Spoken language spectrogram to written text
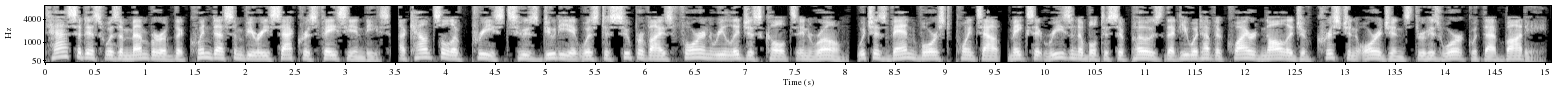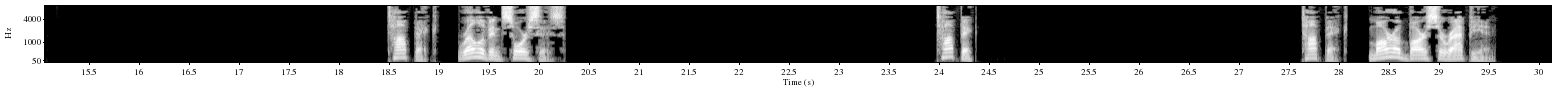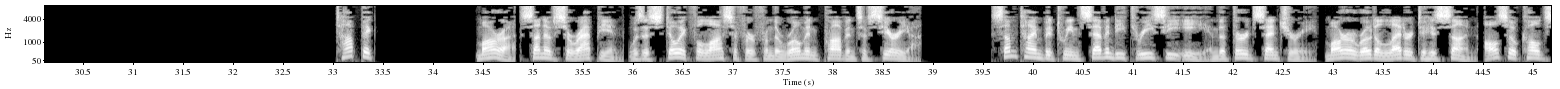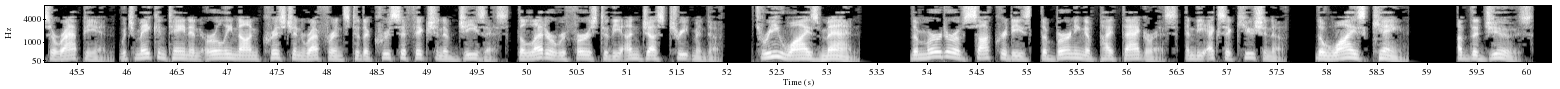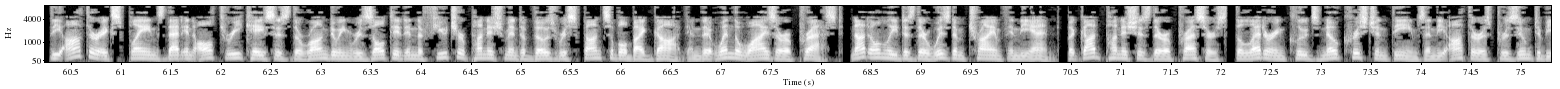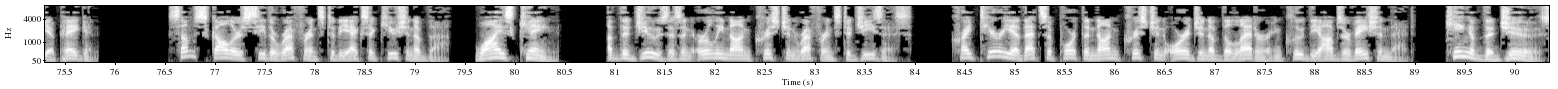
Tacitus was a member of the Quindecimviri Sacris Faciendis, a council of priests whose duty it was to supervise foreign religious cults in Rome, which as Van Voorst points out, makes it reasonable to suppose that he would have acquired knowledge of Christian origins through his work with that body. Relevant sources. Topic. Topic: Mara bar Serapion. Topic: Mara, son of Serapion, was a Stoic philosopher from the Roman province of Syria. Sometime between 73 CE and the 3rd century, Mara wrote a letter to his son also called Serapion which may contain an early non-Christian reference to the crucifixion of Jesus. The letter refers to the unjust treatment of three wise men, the murder of Socrates, the burning of Pythagoras, and the execution of the wise king of the Jews. The author explains that in all three cases the wrongdoing resulted in the future punishment of those responsible by God and that when the wise are oppressed, not only does their wisdom triumph in the end, but God punishes their oppressors. The letter includes no Christian themes and the author is presumed to be a pagan. Some scholars see the reference to the execution of the wise king of the Jews as an early non-Christian reference to Jesus. Criteria that support the non-Christian origin of the letter include the observation that King of the Jews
